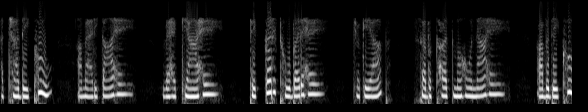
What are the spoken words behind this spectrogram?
अच्छा देखो, अमेरिका है, वह क्या है? थिक कर ठोबर है, क्योंकि अब सब खत्म होना है। अब देखो,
